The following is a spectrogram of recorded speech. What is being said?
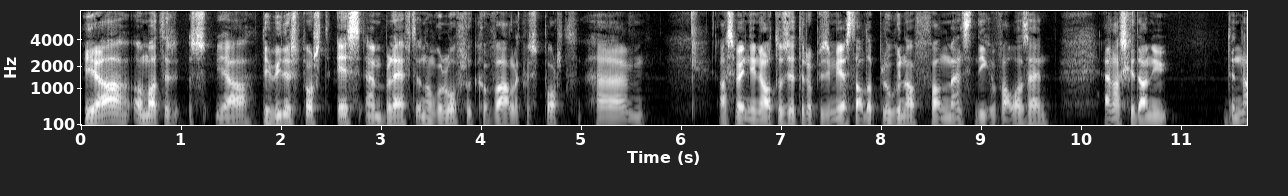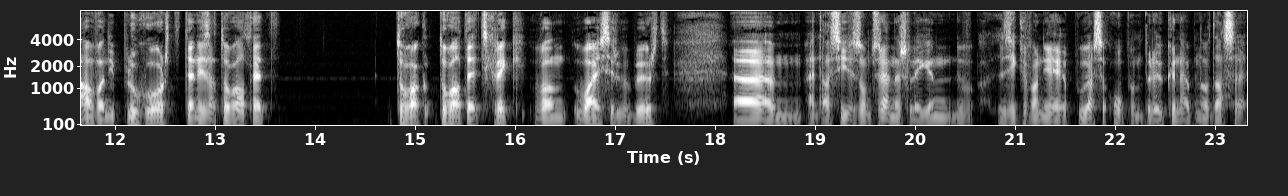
Ja, omdat ja, de wielersport is en blijft een ongelooflijk gevaarlijke sport. Ehm, als wij in die auto zitten, roepen ze meestal de ploegen af van mensen die gevallen zijn. En als je dan nu de naam van die ploeg hoort, dan is dat toch altijd, toch, toch altijd schrik van wat is er gebeurd. Ehm, en dan zie je soms renners liggen, zeker van je eigen ploeg, als ze open breuken hebben. Of dat ze...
